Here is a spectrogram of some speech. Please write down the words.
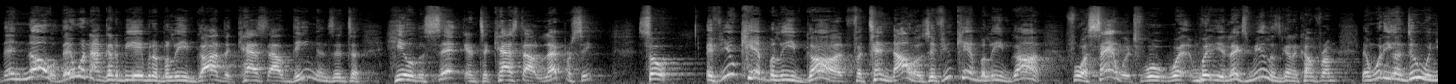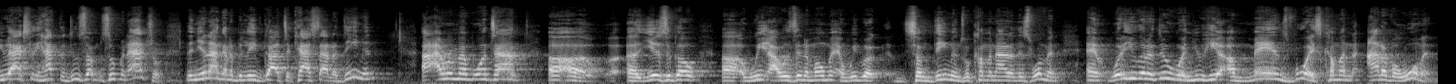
then no, they were not going to be able to believe God to cast out demons and to heal the sick and to cast out leprosy. So if you can't believe God for $10, if you can't believe God for a sandwich, for where, where your next meal is going to come from, then what are you going to do when you actually have to do something supernatural? Then you're not going to believe God to cast out a demon. I remember one time uh, uh, uh, years ago, uh, we I was in a moment and we were some demons were coming out of this woman. And what are you going to do when you hear a man's voice coming out of a woman,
